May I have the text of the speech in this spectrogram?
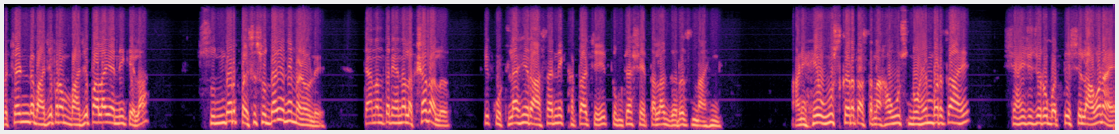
प्रचंड भाजीप्र भाजीपाला यांनी केला सुंदर पैसे सुद्धा यांनी मिळवले. त्यानंतर यांना लक्षात आलं की कुठल्याही रासायनिक खताची तुमच्या शेताला गरज नाही. आणि हे ऊस करत असताना हा ऊस नोव्हेंबरचा आहे शहाऐंशी झिरो बत्तीसची लावण आहे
